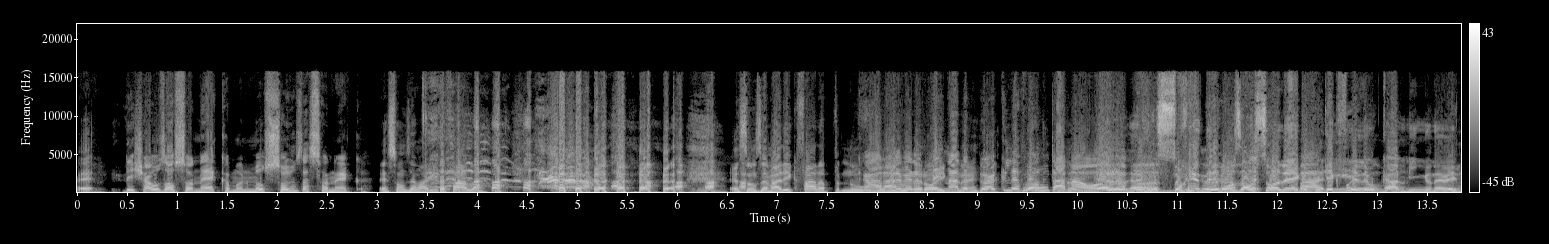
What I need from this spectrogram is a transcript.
É. Deixar eu usar o soneca, mano. Meu sonho é usar soneca. É São Zé Maria que fala. é São Zé Maria que fala no, no Caralho, Minuto velho, não tem nada né? pior que levantar Pronto, na hora, Era, era mano. o sonho dele usar o soneca. Por que, que foi ler o caminho, né, velho?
